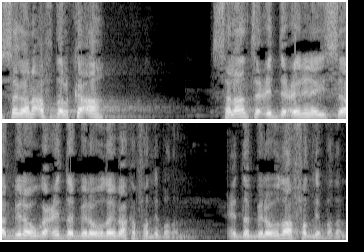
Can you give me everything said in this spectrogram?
Isagaana afdal ka ah salaanta cidda celinaysa bilowga cidda bilowday baa ka fadli badan. Cidda bilowdaa fadli badan.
